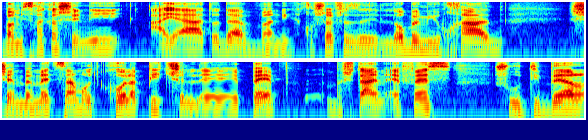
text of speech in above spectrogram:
במשחק השני היה, אתה יודע, ואני חושב שזה לא במיוחד שהם באמת שמו את כל הפיץ של uh, פאפ ב-2-0, שהוא דיבר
